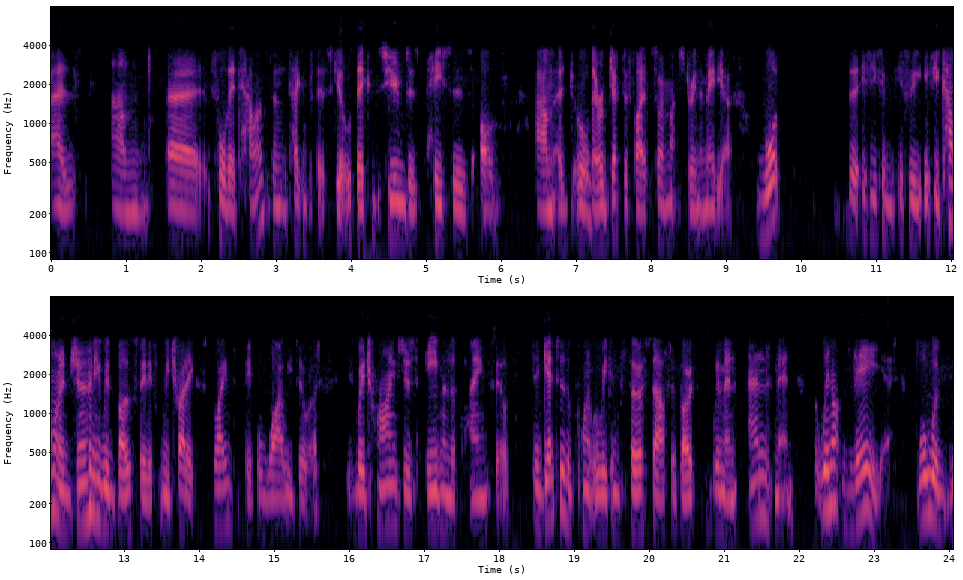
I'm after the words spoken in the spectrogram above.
as um, uh, for their talents and taken for their skills. They're consumed as pieces of, um, or they're objectified so much during the media. What the, if you can, if we, if you come on a journey with BuzzFeed, if we try to explain to people why we do it, is we're trying to just even the playing field to get to the point where we can thirst after both women and men, but we're not there yet. What, we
